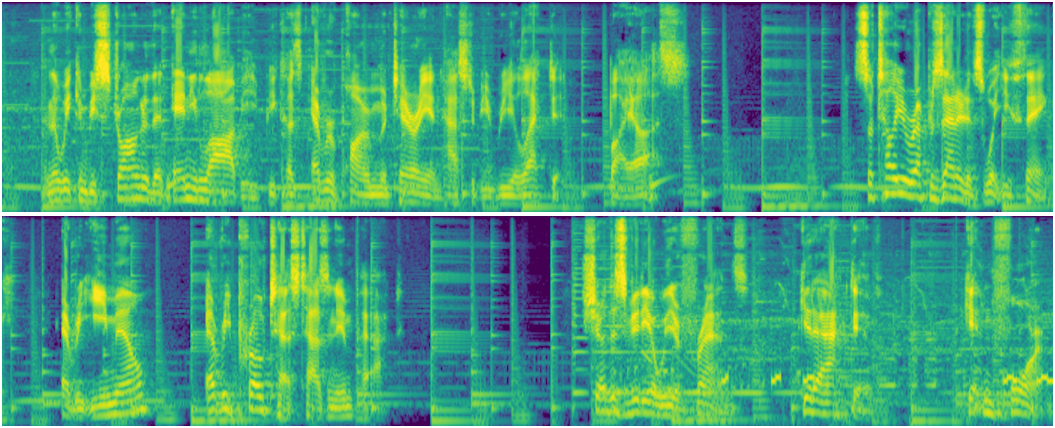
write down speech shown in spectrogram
and that we can be stronger than any lobby because every parliamentarian has to be re-elected by us. So tell your representatives what you think. Every email, every protest has an impact. Share this video with your friends. Get active, get informed,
